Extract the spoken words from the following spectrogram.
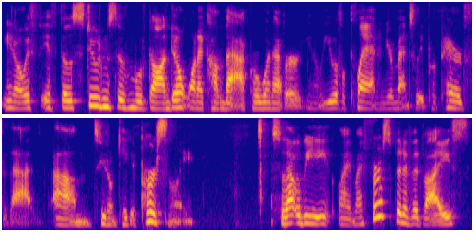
You know if, if those students who've moved on don't want to come back or whatever you know you have a plan and you're mentally prepared for that um, so you don't take it personally. So that would be my, my first bit of advice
